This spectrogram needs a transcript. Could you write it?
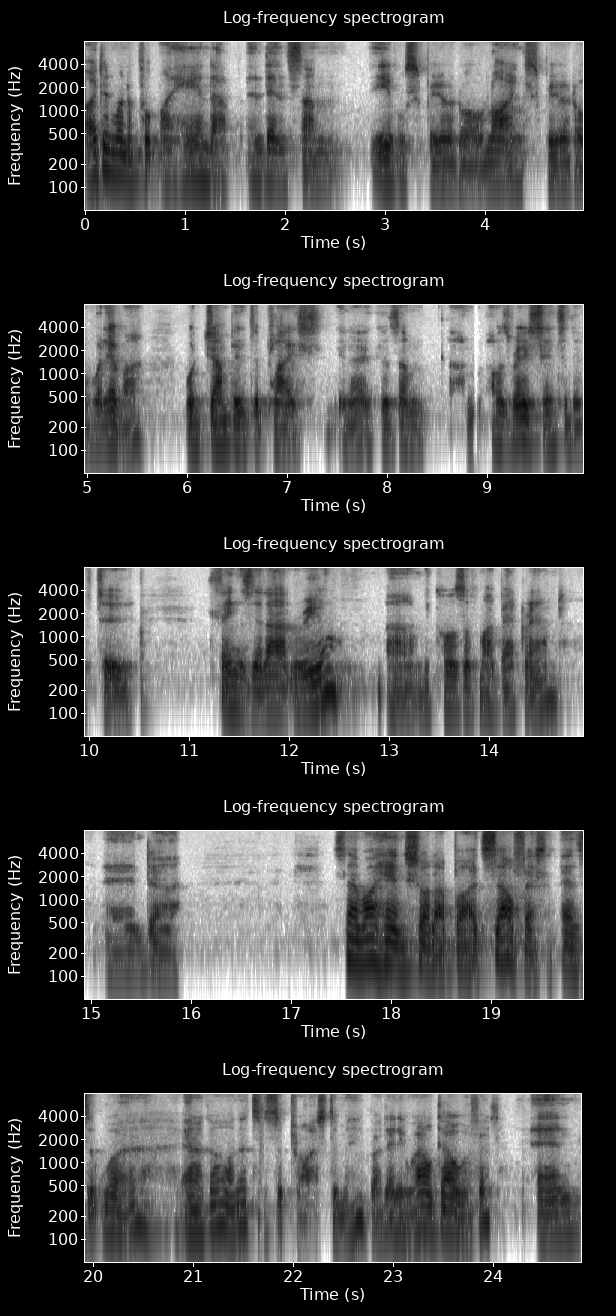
I didn't want to put my hand up and then some evil spirit or lying spirit or whatever would jump into place, you know, because I'm, I'm, i was very sensitive to things that aren't real um, because of my background. And uh, so my hand shot up by itself, as, as it were. And I go, oh, that's a surprise to me. But anyway, I'll go with it. And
